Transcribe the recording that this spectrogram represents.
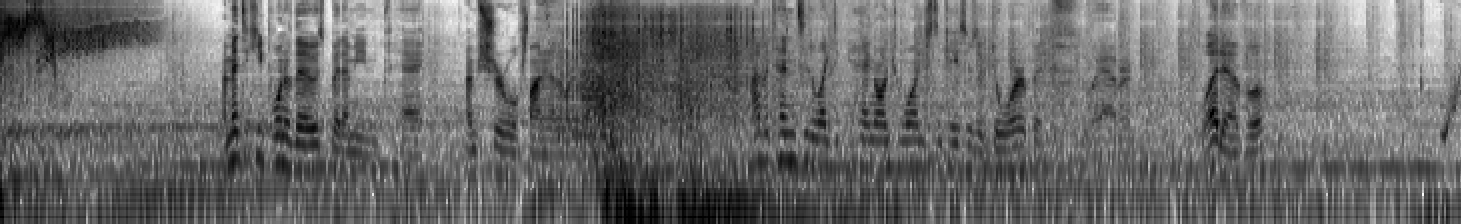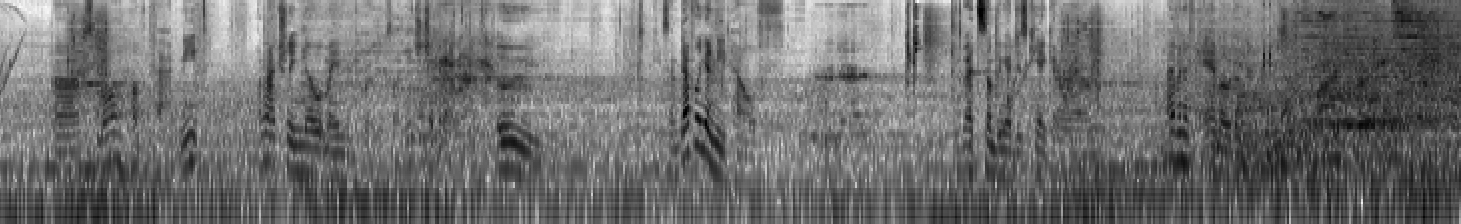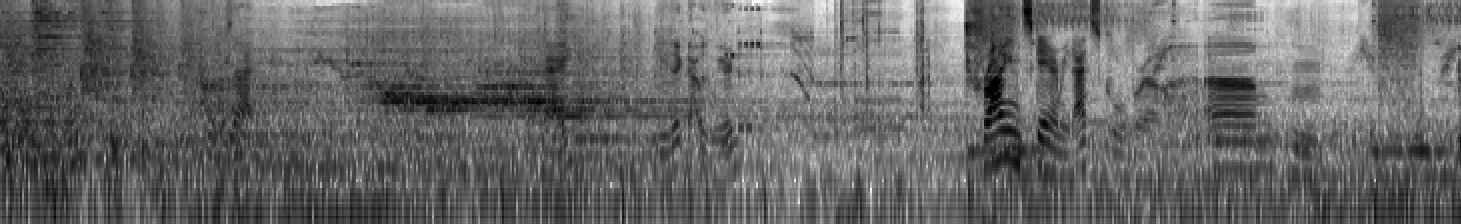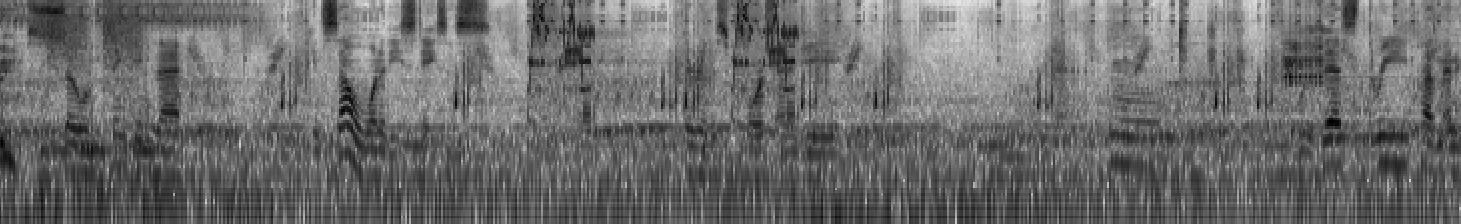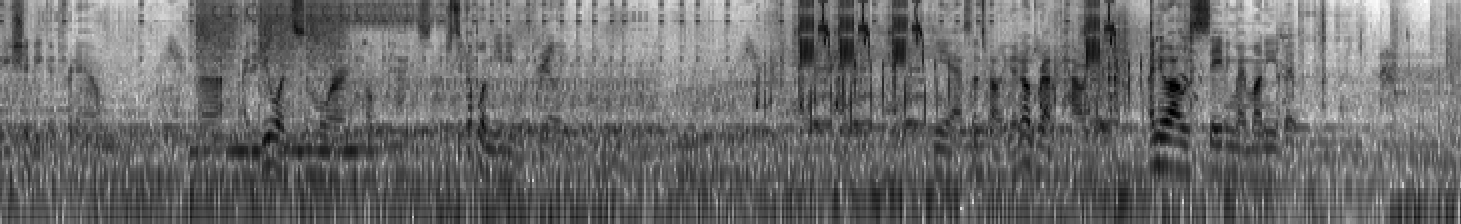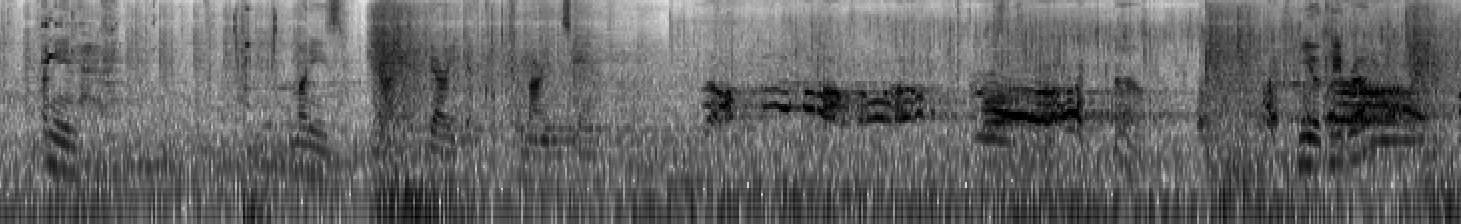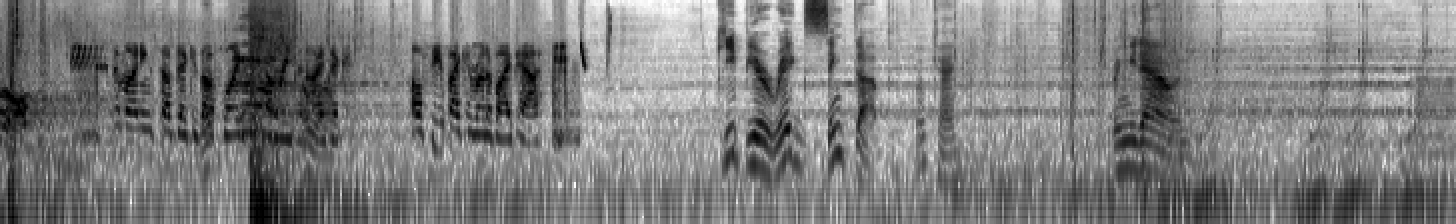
I meant to keep one of those, but I mean, hey, I'm sure we'll find another one of. I have a tendency to like to hang on to one just in case there's a door, but whatever. Whatever. Uh, small health pack. Neat. I don't actually know what my inventory looks like. Let's check it out. Ooh. Okay, so I'm definitely gonna need health. That's something I just can't get around. I have enough ammo to survive. What was that? Okay. Music, that was weird. Try and scare me. That's cool, bro. Um, hmm. so I'm thinking that I can sell one of these stasis. Get rid of this force energy. This, three plasma energy should be good for now. Uh, I do want some more health packs. Just a couple of medium ones, really. Yeah, so that's probably good. And I'll grab a power node. I knew I was saving my money, but... I mean... Money's not very difficult to combine in this game. Oh. You okay, bro? The mining subdeck is offline for some reason, Isaac. I'll see if I can run a bypass. Keep your rig synced up. Okay. Bring me down. Uh,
